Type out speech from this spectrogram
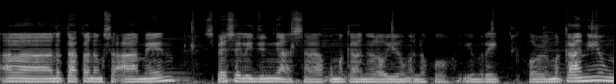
ah, nagtatanong sa amin, especially dun nga sa kung magkano raw yung ano ko, yung rate or magkano yung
